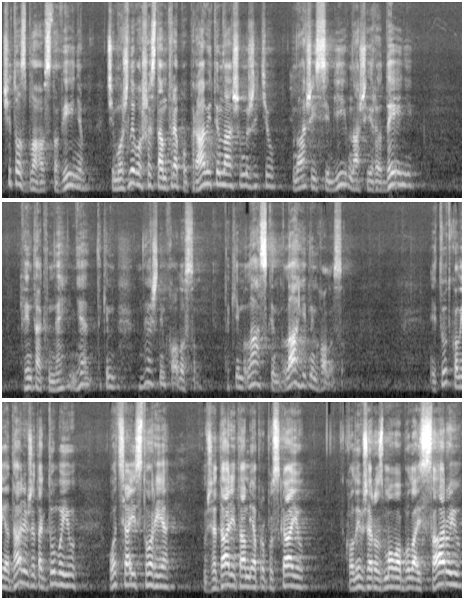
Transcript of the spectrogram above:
Чи то з благословенням, чи, можливо, щось нам треба поправити в нашому життю, в нашій сім'ї, в нашій родині. Він так не, не, таким нежним голосом, таким ласким, лагідним голосом. І тут, коли я далі вже так думаю, оця історія, вже далі там я пропускаю, коли вже розмова була із Сарою.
